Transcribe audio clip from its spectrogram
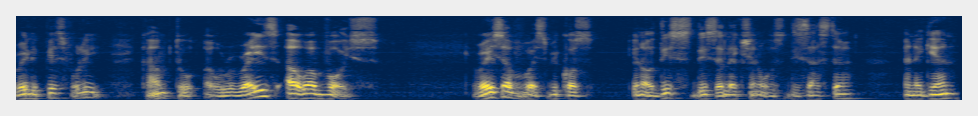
really peacefully come to uh, raise our voice raise our voice because you know this this election was disaster and again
